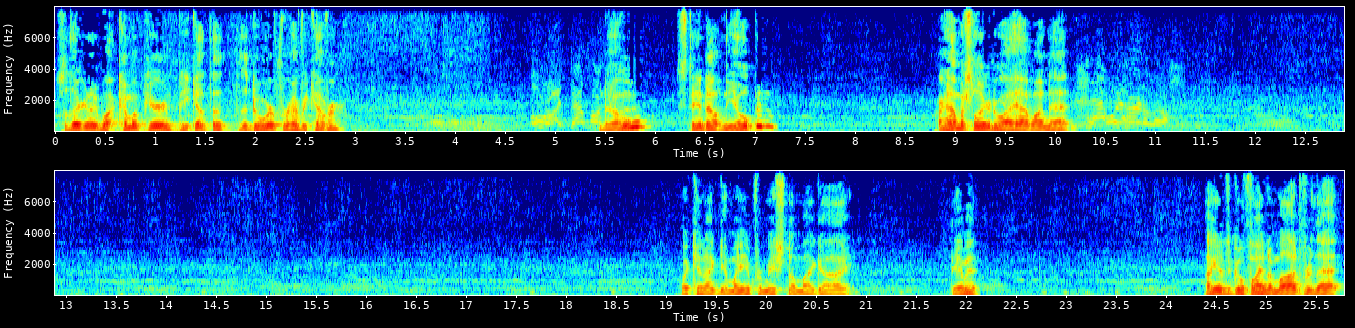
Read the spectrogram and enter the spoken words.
So they're going to, what, come up here and peek out the, the door for heavy cover? No? Stand out in the open? All right, how much longer do I have on that? That would hurt a little. Why can't I get my information on my guy? Damn it. I have to go find a mod for that.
